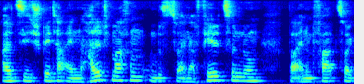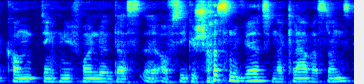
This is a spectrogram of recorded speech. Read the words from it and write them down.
als sie später einen Halt machen und es zu einer Fehlzündung bei einem Fahrzeug kommt, denken die Freunde, dass äh, auf sie geschossen wird. Na klar, was sonst.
